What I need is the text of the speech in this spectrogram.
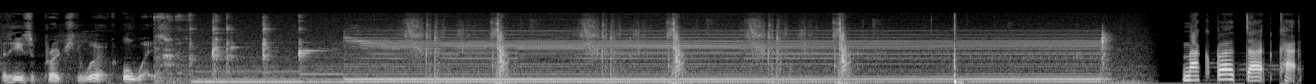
that he's approached the work, always. Macba.cat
